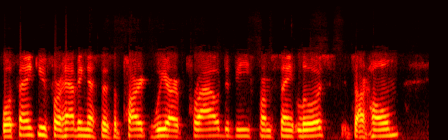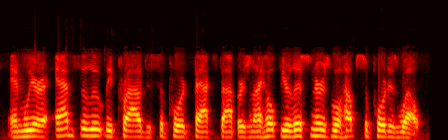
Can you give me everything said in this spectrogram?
Well, thank you for having us as a part. We are proud to be from St. Louis. It's our home, and we are absolutely proud to support Backstoppers. And I hope your listeners will help support as well.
